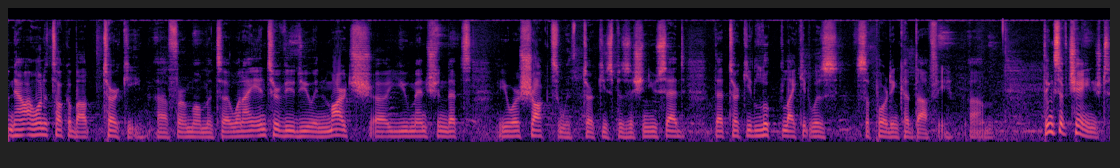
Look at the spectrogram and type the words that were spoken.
Now, I want to talk about Turkey uh, for a moment. Uh, when I interviewed you in March, uh, you mentioned that you were shocked with Turkey's position. You said that Turkey looked like it was supporting Gaddafi. Um, things have changed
